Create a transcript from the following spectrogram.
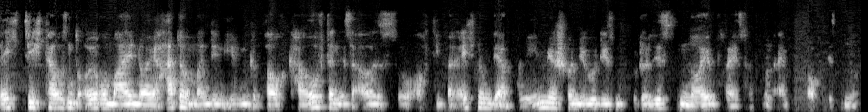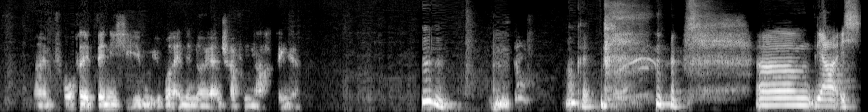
60.000 Euro mal neu hatte und man den eben gebraucht kauft, dann ist also auch die Berechnung der Prämie schon über diesen Bruttolisten-Neupreis, was man einfach auch wissen im Vorfeld, wenn ich eben über eine Neuanschaffung nachdenke. Mhm. Okay. Ähm, ja, ich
